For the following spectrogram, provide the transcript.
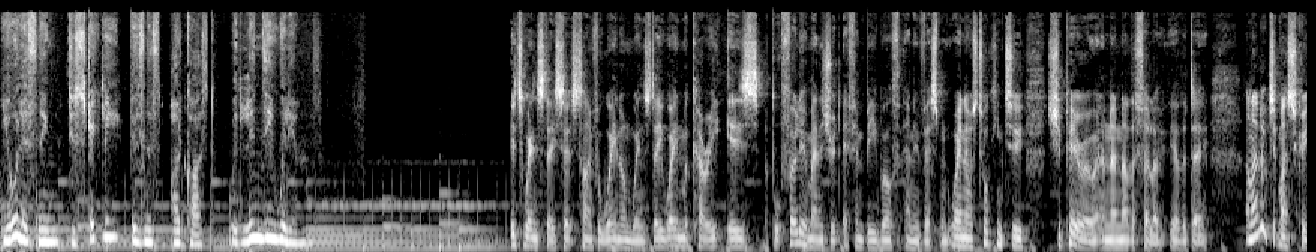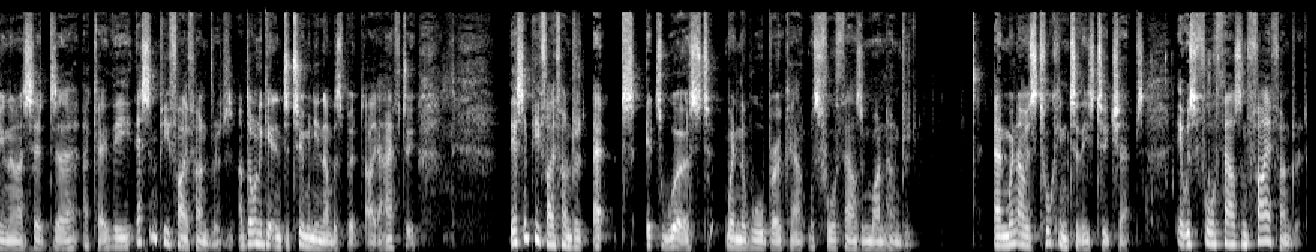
You're listening to Strictly Business Podcast with Lindsay Williams. It's Wednesday, so it's time for Wayne on Wednesday. Wayne McCurrie is a portfolio manager at FNB Wealth and Investment. Wayne, I was talking to Shapiro and another fellow the other day, and I looked at my screen and I said, uh, "Okay, the S&P 500. I don't want to get into too many numbers, but I have to. The S&P 500 at its worst when the war broke out was 4,100." And when I was talking to these two chaps, it was 4,500.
